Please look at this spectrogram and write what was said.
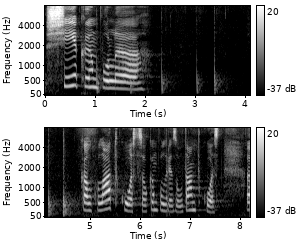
și câmpul uh, calculat cost sau câmpul rezultant cost. Uh,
